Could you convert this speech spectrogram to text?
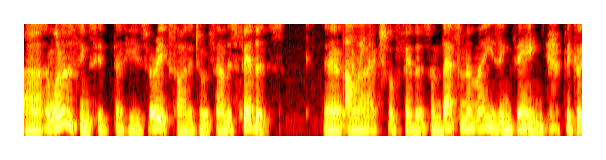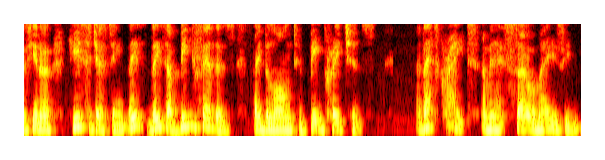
Uh, and one of the things he, that he's very excited to have found is feathers. There, Oh, there yeah. are actual feathers, and that's an amazing thing because you know he's suggesting these these are big feathers. They belong to big creatures, and that's great. I mean, it's so amazing.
